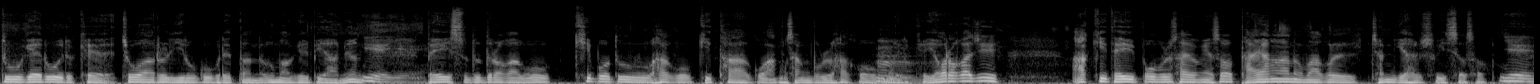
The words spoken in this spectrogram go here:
두 개로 이렇게 조화를 이루고 그랬던 음악에 비하면 예, 예. 베이스도 들어가고 키보드하고 기타하고 앙상블하고 뭐 음. 뭐 이렇게 여러 가지 악기 대위법을 사용해서 다양한 음악을 전개할 수 있어서 예.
